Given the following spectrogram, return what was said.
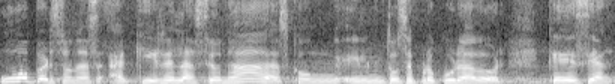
Hubo personas aquí relacionadas con el entonces procurador que decían,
